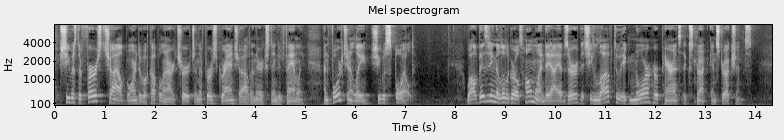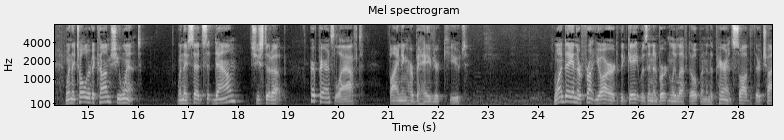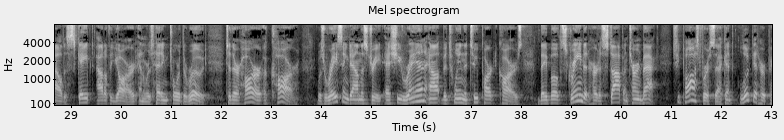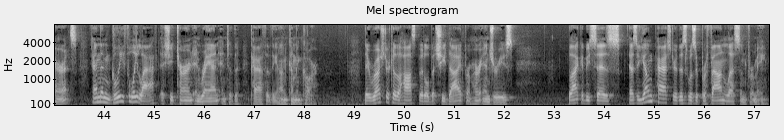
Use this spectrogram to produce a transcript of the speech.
She was the first child born to a couple in our church and the first grandchild in their extended family. Unfortunately, she was spoiled. While visiting the little girl's home one day, I observed that she loved to ignore her parents' instructions. When they told her to come, she went. When they said sit down, she stood up. Her parents laughed, finding her behavior cute. One day in their front yard, the gate was inadvertently left open, and the parents saw that their child escaped out of the yard and was heading toward the road. To their horror, a car was racing down the street. As she ran out between the two parked cars, they both screamed at her to stop and turn back. She paused for a second, looked at her parents, and then gleefully laughed as she turned and ran into the path of the oncoming car. They rushed her to the hospital, but she died from her injuries. Blackaby says, As a young pastor, this was a profound lesson for me.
